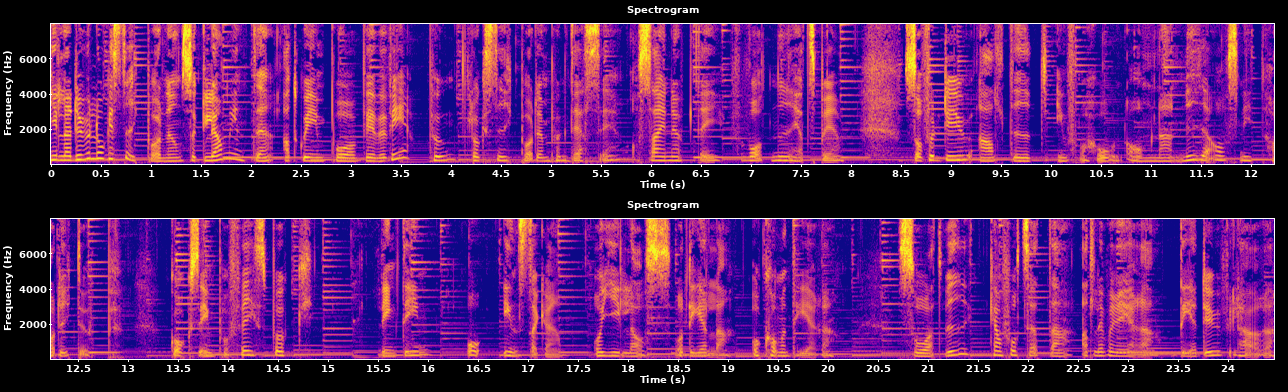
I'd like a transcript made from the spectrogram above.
Gillar du Logistikpodden så glöm inte att gå in på www.logistikpodden.se och signa upp dig för vårt nyhetsbrev så får du alltid information om när nya avsnitt har dykt upp. Gå också in på Facebook, LinkedIn och Instagram och gilla oss och dela och kommentera så att vi kan fortsätta att leverera det du vill höra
